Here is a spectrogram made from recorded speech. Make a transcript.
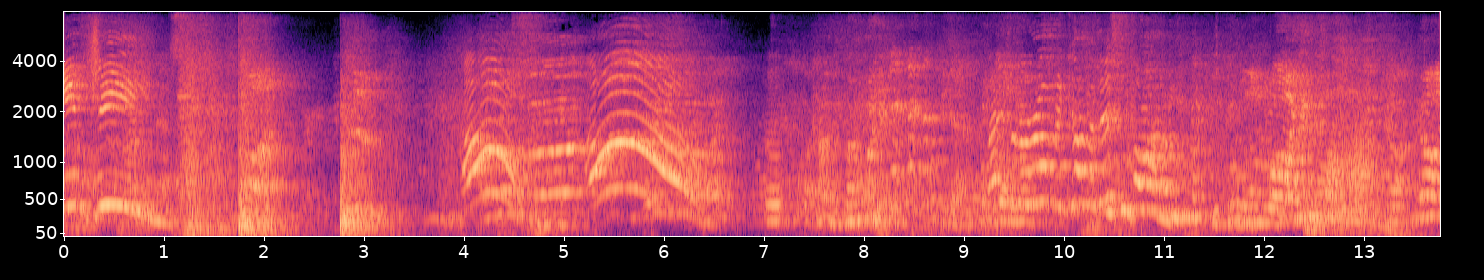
In jeans! Oh! Oh! Right to the room becoming this fun! Oh, you fuck. No.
